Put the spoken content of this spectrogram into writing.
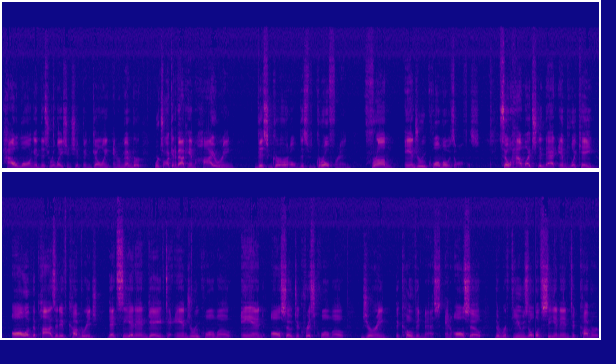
How long had this relationship been going? And remember, we're talking about him hiring this girl, this girlfriend, from Andrew Cuomo's office. So, how much did that implicate all of the positive coverage that CNN gave to Andrew Cuomo and also to Chris Cuomo during the COVID mess, and also the refusal of CNN to cover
